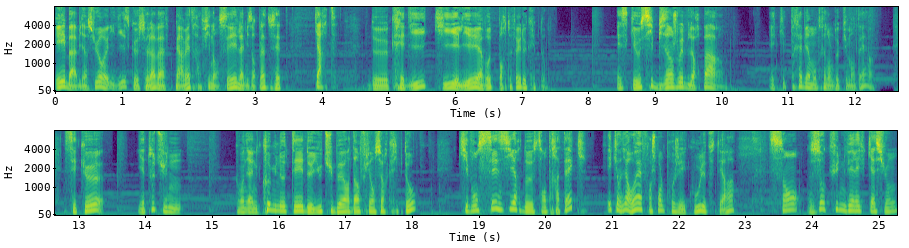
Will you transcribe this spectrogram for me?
Et bah, bien sûr, ils disent que cela va permettre à financer la mise en place de cette carte de crédit qui est liée à votre portefeuille de crypto. Et ce qui est aussi bien joué de leur part et qui est très bien montré dans le documentaire, c'est que il y a toute une communauté de youtubeurs, d'influenceurs crypto qui vont saisir de Centratech et qui vont dire ouais franchement le projet est cool etc sans aucune vérification.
